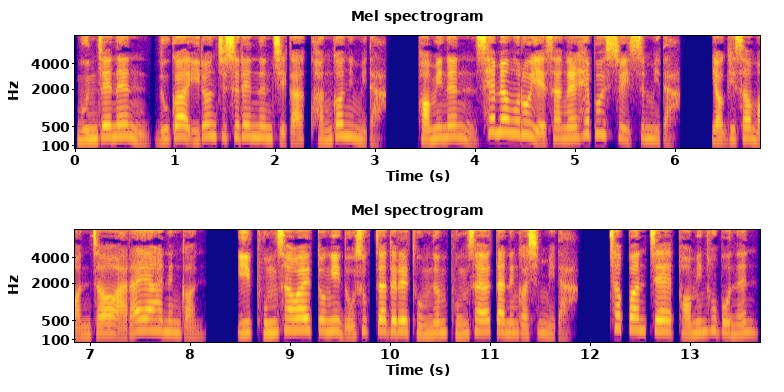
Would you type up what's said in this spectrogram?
문제는 누가 이런 짓을 했는지가 관건입니다. 범인은 3명으로 예상을 해볼 수 있습니다. 여기서 먼저 알아야 하는 건 이 봉사활동이 노숙자들을 돕는 봉사였다는 것입니다. 첫 번째 범인 후보는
